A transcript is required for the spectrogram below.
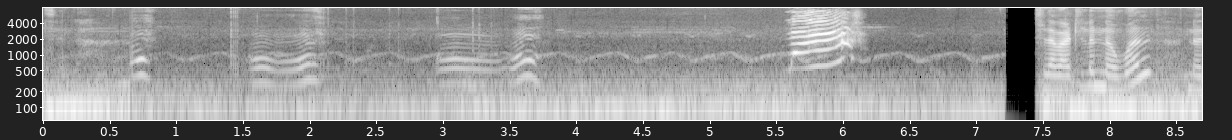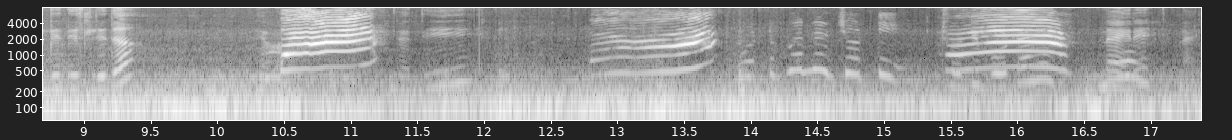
चला. वाटलं नवल नदी दिसली तर हे बघ. नदी छोटी छोटी बोट आहे नाही रे नाही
